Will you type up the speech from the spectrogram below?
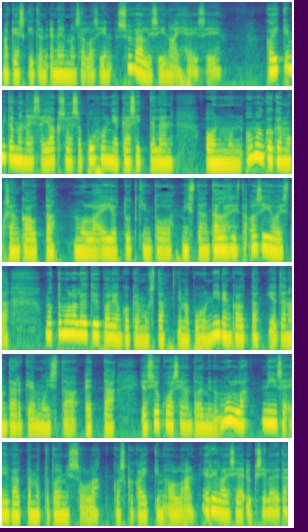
mä keskityn enemmän sellaisiin syvällisiin aiheisiin. Kaikki mitä mä näissä jaksoissa puhun ja käsittelen on mun oman kokemuksen kautta. Mulla ei ole tutkintoa mistään tällaisista asioista, mutta mulla löytyy paljon kokemusta ja mä puhun niiden kautta, joten on tärkeää muistaa, että jos joku asia on toiminut mulla, niin se ei välttämättä toimi sulla, koska kaikki me ollaan erilaisia yksilöitä.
